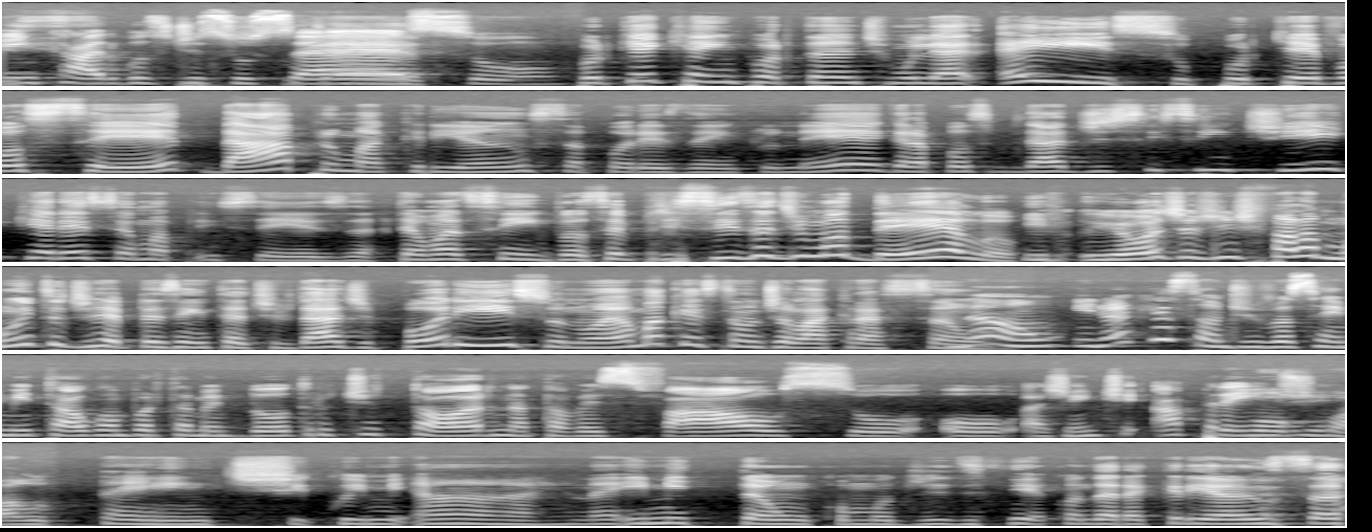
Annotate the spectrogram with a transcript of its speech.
em cargos de sucesso. Por que, que é importante mulher? É isso, porque você dá para uma criança, por exemplo, negra, a possibilidade de se sentir e querer ser uma princesa. Então, assim, você precisa de modelo. E, e hoje a gente fala muito de representatividade por isso, não é uma questão de lacração. Não, e não é questão de você imitar o comportamento do outro te torna talvez falso, ou a gente aprende. pouco autêntico, imi... Ai, né? imitão, como eu dizia quando era criança.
